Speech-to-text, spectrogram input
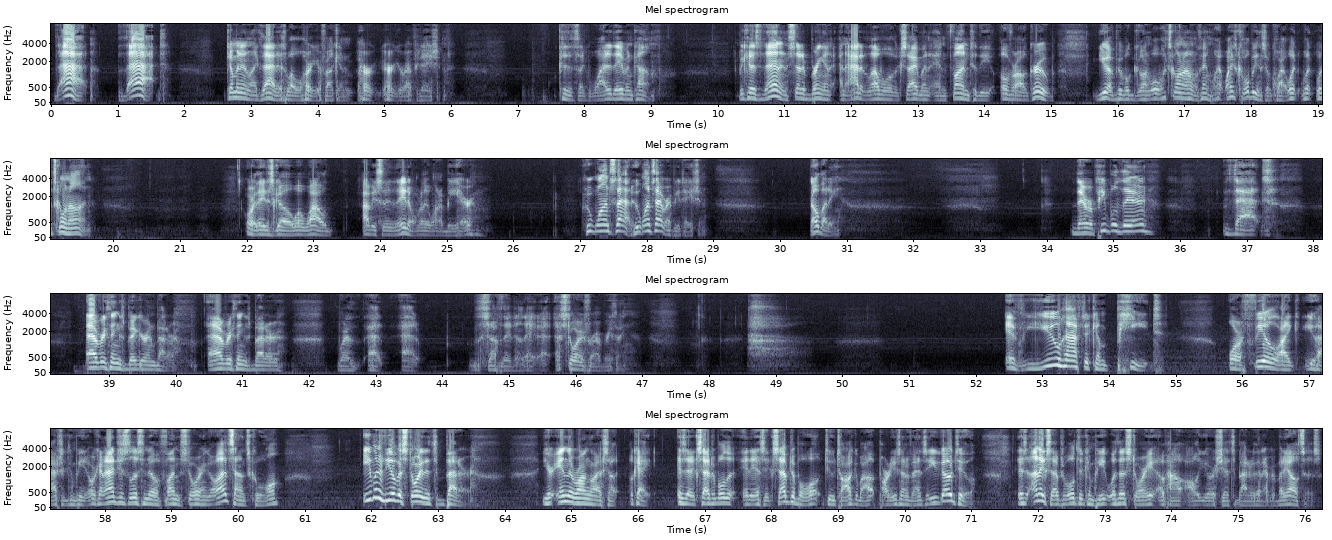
That that coming in like that is what will hurt your fucking hurt hurt your reputation. Because it's like, why did they even come? Because then instead of bringing an added level of excitement and fun to the overall group, you have people going, "Well, what's going on with him? Why, why is Cole being so quiet? What what what's going on?" Or they just go, "Well, wow, obviously they don't really want to be here." Who wants that? Who wants that reputation? Nobody. There were people there that everything's bigger and better. Everything's better. Where at at the stuff they did, they, a story for everything. If you have to compete or feel like you have to compete, or can I just listen to a fun story and go, oh, that sounds cool? Even if you have a story that's better, you're in the wrong lifestyle. Okay, is it acceptable? To, it is acceptable to talk about parties and events that you go to. It is unacceptable to compete with a story of how all your shit's better than everybody else's.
